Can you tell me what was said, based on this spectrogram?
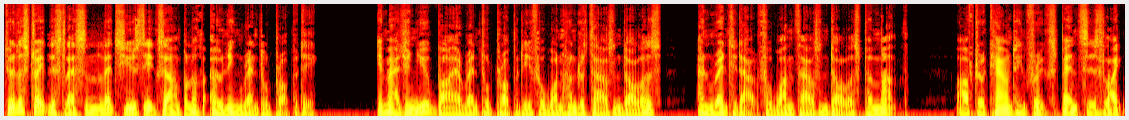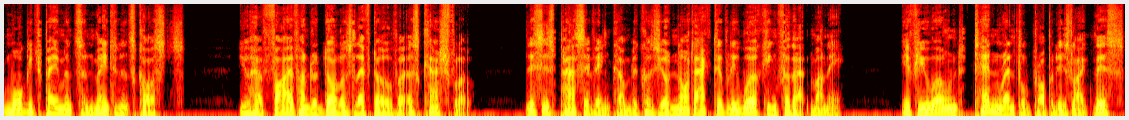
To illustrate this lesson, let's use the example of owning rental property. Imagine you buy a rental property for $100,000 and rent it out for $1,000 per month. After accounting for expenses like mortgage payments and maintenance costs, you have $500 left over as cash flow. This is passive income because you're not actively working for that money. If you owned 10 rental properties like this,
